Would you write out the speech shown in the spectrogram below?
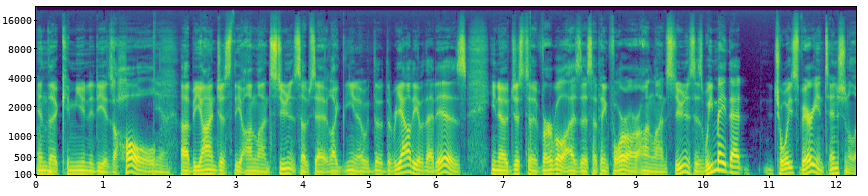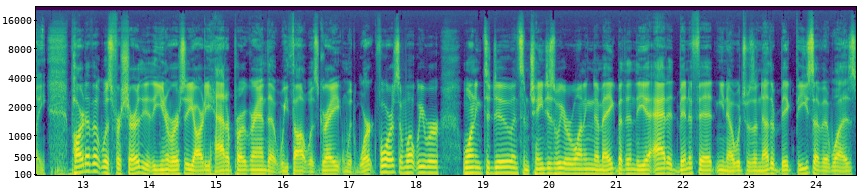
in the community as a whole, Yeah. uh, beyond just the online student subset. Like you know, the the reality of that is, you know, just to verbalize this, I think for our online students is we made that choice very intentionally. Mm-hmm. Part of it was for sure that the university already had a program that we thought was great and would work for us and what we were wanting to do and some changes we were wanting to make. But then the added benefit, you know, which was another big piece of it was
